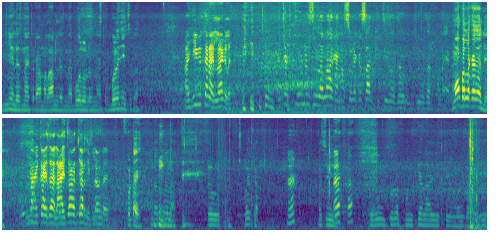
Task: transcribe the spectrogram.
नेलंच नाही तर आम्हाला आणलंच नाही बोलवलंच नाही तर बळ द्यायचं का? ही बी करायला लागला. मोबाईलला काय झाले नाही काय झालं? आय चार्जिंग लावलाय. कुठं आहे? बरं का? हा? हा? हा? तुला तुला फोन केला येते म्हणून बाहेर ये.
